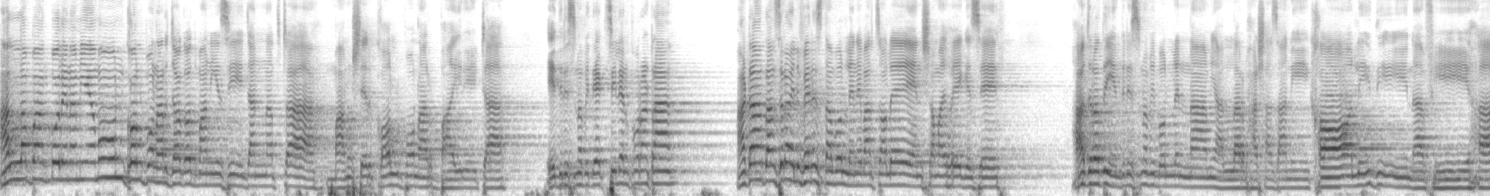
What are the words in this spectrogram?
আল্লাহ পাক বলেন, আমি এমন কল্পনার জগৎ বানিয়েছি, জান্নাতটা মানুষের কল্পনার বাইরে এটা। এদৃশ নবী দেখছিলেন পোড়াটা। হঠাৎ আজরাইল ফেরেস্তা বললেন, এবার চলেন, সময় হয়ে গেছে। হজরত ইদ্রিস নবী বললেন, না, আমি আল্লাহর ভাষা জানি। খালিদিনা ফিহা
